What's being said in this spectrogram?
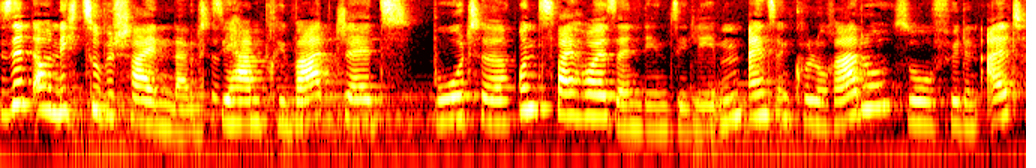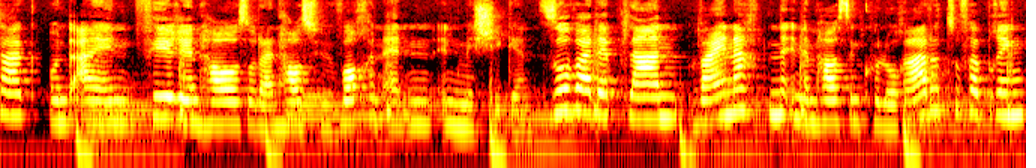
Sie sind auch nicht zu bescheiden damit. Sie haben Privatjets, Boote und zwei Häuser, in denen sie leben. Eins in Colorado, so für den Alltag, und ein Ferienhaus oder ein Haus für Wochenenden in Michigan. So war der Plan, Weihnachten in dem Haus in Colorado zu verbringen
